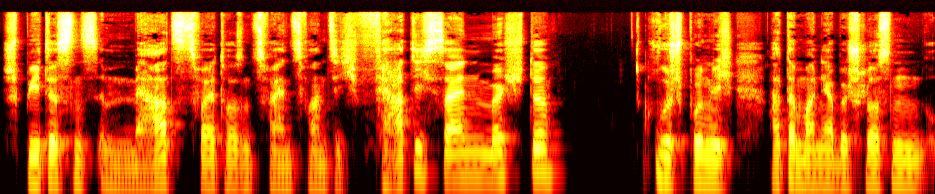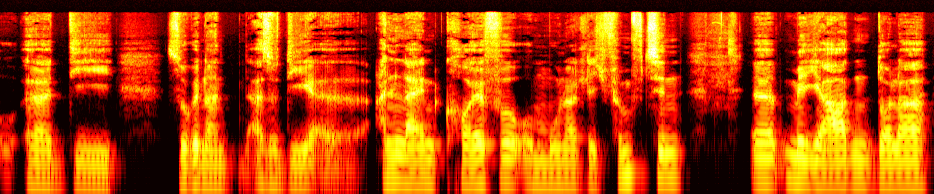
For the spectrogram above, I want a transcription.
spätestens im März 2022 fertig sein möchte. Ursprünglich hatte man ja beschlossen, äh, die sogenannten, also die äh, Anleihenkäufe um monatlich 15 äh, Milliarden Dollar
